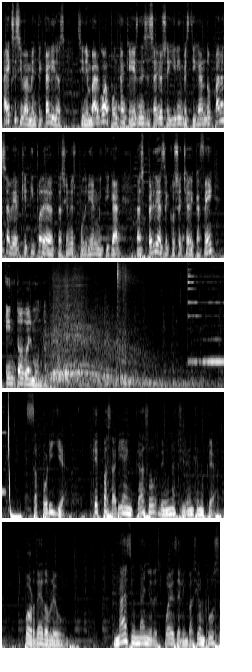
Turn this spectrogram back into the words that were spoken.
a excesivamente cálidas. Sin embargo, apuntan que es necesario seguir investigando para saber qué tipo de adaptaciones podrían mitigar las pérdidas de cosecha de café en todo el mundo. Zaporilla ¿Qué pasaría en caso de un accidente nuclear? Por DW. Más de un año después de la invasión rusa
